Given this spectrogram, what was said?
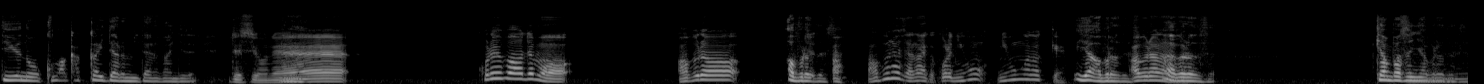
ていうのを細かく書いてあるみたいな感じで。ですよね、これはでも油油です。あ油じゃないか。これ日本日本画だっけ？いや油です。油なんだ。油です。キャンバスに油です。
